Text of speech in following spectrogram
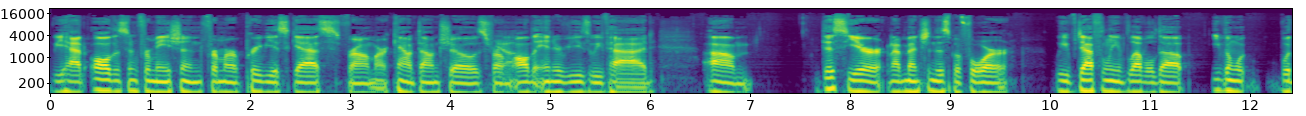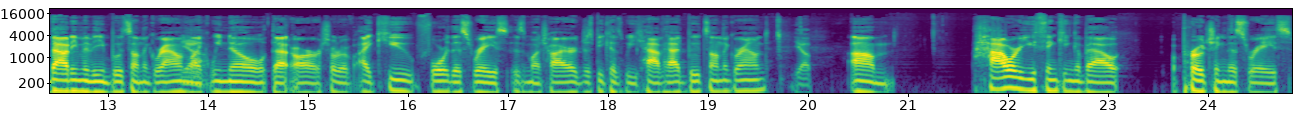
we had all this information from our previous guests, from our countdown shows, from Yeah. all the interviews we've had. Um, this year, and I've mentioned this before, we've definitely leveled up, even w- without even being boots on the ground. Yeah. Like we know that our sort of IQ for this race is much higher, just because we have had boots on the ground yep um, how are you thinking about approaching this race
